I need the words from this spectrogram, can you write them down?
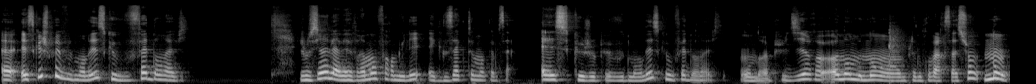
Est-ce que je peux vous demander ce que vous faites dans la vie? Je me souviens, il avait vraiment formulé exactement comme ça. Est-ce que je peux vous demander ce que vous faites dans la vie? On aurait pu dire oh non, mais non, en pleine conversation, non.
